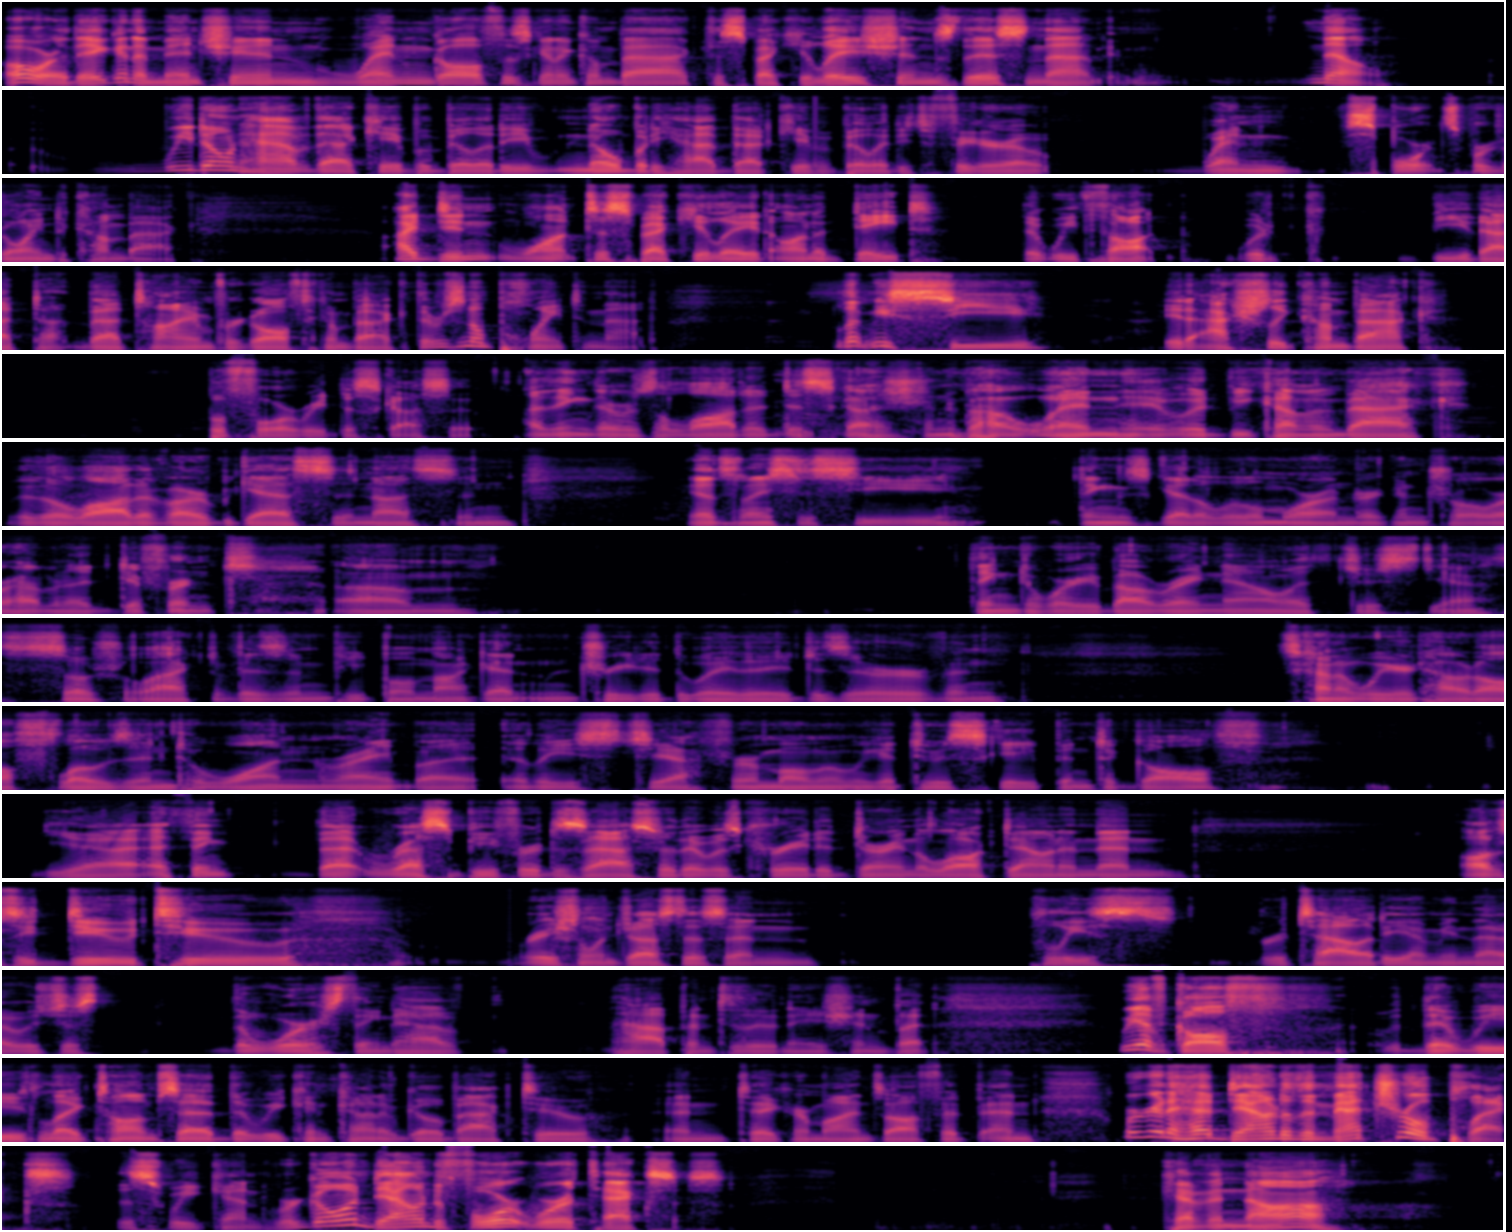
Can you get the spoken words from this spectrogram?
oh, are they going to mention when golf is going to come back, the speculations, this and that? No. We don't have that capability. Nobody had that capability to figure out when sports were going to come back. I didn't want to speculate on a date that we thought would be that that time for golf to come back. There was no point in that. Let me see it actually come back before we discuss it. I think there was a lot of discussion about when it would be coming back with a lot of our guests and us. And yeah, it's nice to see things get a little more under control. We're having a different um, thing to worry about right now with just, yeah, social activism, people not getting treated the way they deserve. And it's kind of weird how it all flows into one, right? But at least, yeah, for a moment we get to escape into golf. Yeah, I think that recipe for disaster that was created during the lockdown, and then obviously due to racial injustice and police brutality. I mean, that was just the worst thing to have happen to the nation. But we have golf that we, like Tom said, that we can kind of go back to and take our minds off it. And we're going to head down to the Metroplex this weekend. We're going down to Fort Worth, Texas. Kevin Na.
